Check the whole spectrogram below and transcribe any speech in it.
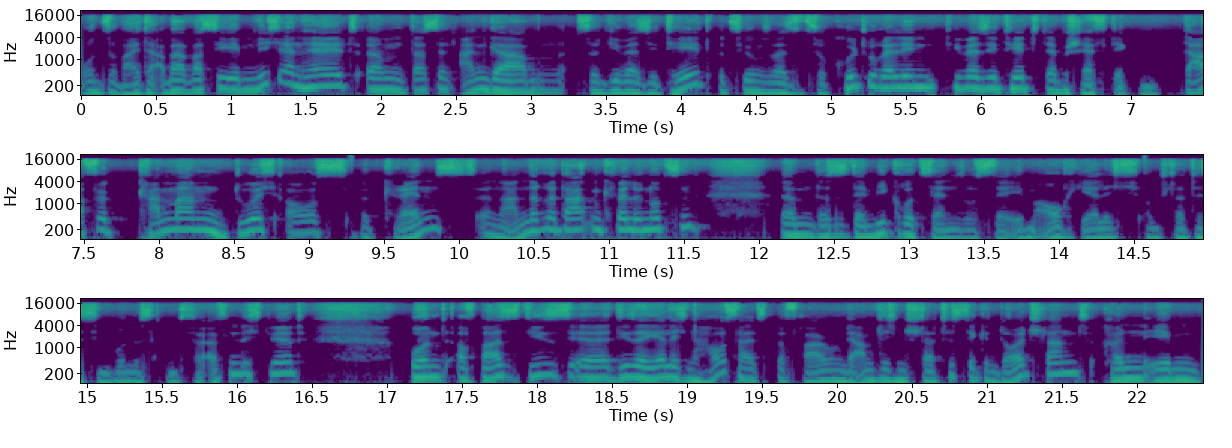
und so weiter. Aber was sie eben nicht enthält, ähm, das sind Angaben zur Diversität beziehungsweise zur kulturellen Diversität der Beschäftigten. Dafür kann man durchaus begrenzt eine andere Datenquelle nutzen. Ähm, das ist der Mikrozensus, der eben auch jährlich vom Statistischen Bundesamt veröffentlicht wird. Und auf Basis dieses, äh, dieser jährlichen Haushaltsbefragung der amtlichen Statistik in Deutschland können eben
